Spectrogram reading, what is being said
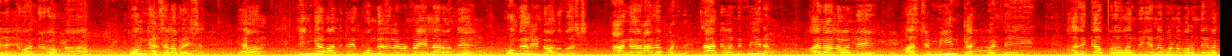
எதுக்கு வந்திருக்கோம்னா பொங்கல் செலப்ரேஷன் இங்க வந்துட்டு பொங்கல் செலிப்ரேஷன் எல்லாரும் வந்து பொங்கல் கிண்டுவாங்க ஃபர்ஸ்ட் நாங்க அதை பண்ணல. நாங்க வந்து மீனம் அதனால வந்து ஃபர்ஸ்ட் மீன் கட் பண்ணி அதுக்கப்புறம் வந்து என்ன பண்ண போறோம் தெரியுமா?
